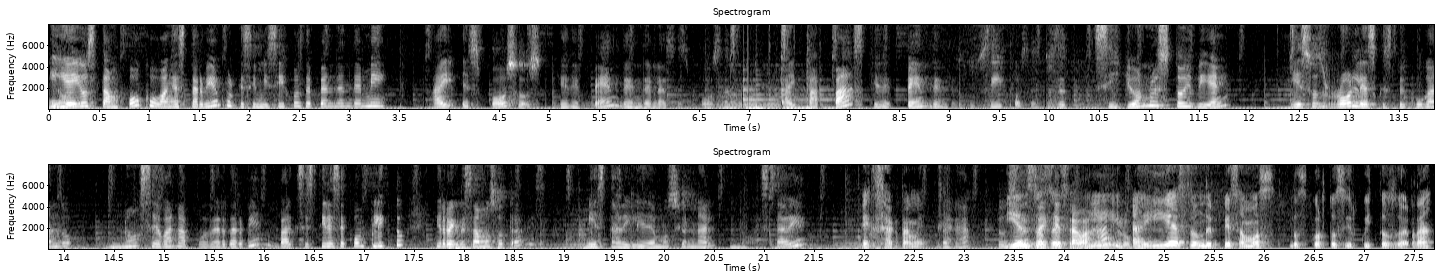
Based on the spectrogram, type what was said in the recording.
Y ellos tampoco van a estar bien porque si mis hijos dependen de mí, hay esposos que dependen de las esposas, hay papás que dependen de sus hijos. Entonces, si yo no estoy bien, esos roles que estoy jugando no se van a poder dar bien. Va a existir ese conflicto y regresamos otra vez. Mi estabilidad emocional no está bien. Exactamente. y entonces ahí, ahí, es donde empezamos los cortocircuitos, ¿verdad?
